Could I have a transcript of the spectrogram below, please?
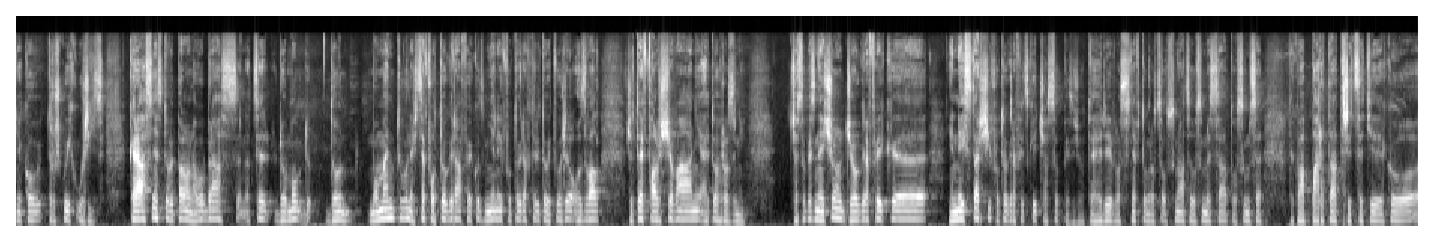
někoho trošku jich uříct. Krásně to vypadalo na obraz do, do, do momentu, než se fotograf, jako zmíněný fotograf, který to vytvořil, ozval, že to je falšování a je to hrozný. Časopis National Geographic eh, je nejstarší fotografický časopis. Že? Tehdy vlastně v tom roce 1888 se taková parta 30 jako, uh,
